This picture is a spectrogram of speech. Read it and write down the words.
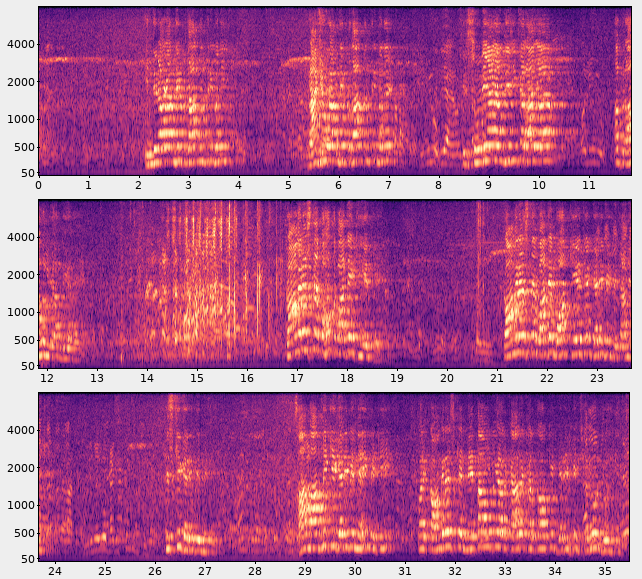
इंदिरा गांधी प्रधानमंत्री बनी। राजीव गांधी प्रधानमंत्री बने। फिर सोनिया गांधी जी का राज आया। अब राहुल गांधी आए। कांग्रेस ने बहुत वादे किए थे। कांग्रेस ने वादे बहुत किए थे गरीबी मिटाने के। किसकी गरीबी मिटी? आम आदमी की गरीबी नहीं मिटी, पर कांग्रेस के नेताओं की और कार्यकर्ताओं की गरीबी ज़रूर दूर की हो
